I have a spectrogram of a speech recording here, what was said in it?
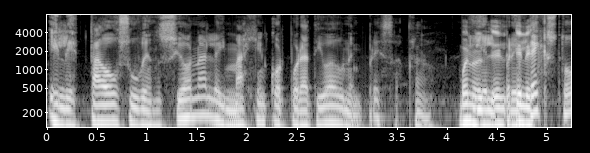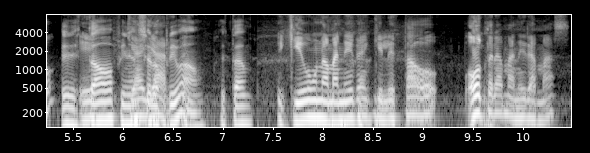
el Estado subvenciona la imagen corporativa de una empresa. Bueno, y el, pretexto. El, Estado financia a los privados. Y que es una manera en que el Estado otra manera más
